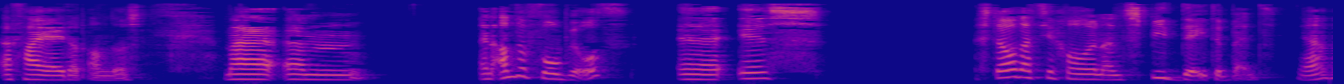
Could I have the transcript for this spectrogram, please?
ervaar jij dat anders. Maar um, een ander voorbeeld uh, is. Stel dat je gewoon aan speeddaten bent. Ja?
